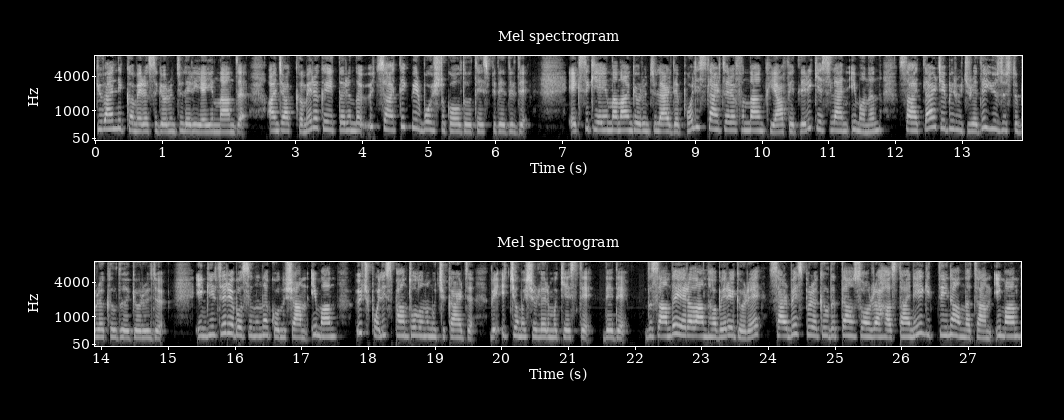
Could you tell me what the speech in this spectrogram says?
güvenlik kamerası görüntüleri yayınlandı. Ancak kamera kayıtlarında 3 saatlik bir boşluk olduğu tespit edildi. Eksik yayınlanan görüntülerde polisler tarafından kıyafetleri kesilen İman'ın saatlerce bir hücrede yüzüstü bırakıldığı görüldü. İngiltere basınına konuşan İman, 3 polis pantolonumu çıkardı ve iç çamaşırlarımı kesti, dedi. Dısanda yer alan habere göre serbest bırakıldıktan sonra hastaneye gittiğini anlatan İman,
